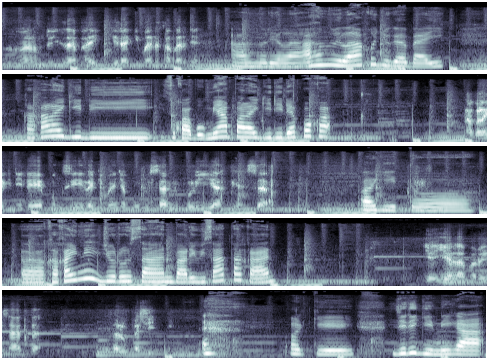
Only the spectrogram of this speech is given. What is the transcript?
Oh, Alhamdulillah baik. Kira gimana kabarnya? Alhamdulillah, alhamdulillah aku juga baik. Kakak lagi di Sukabumi apa lagi di Depok kak? Aku lagi di Depok sih, lagi banyak urusan kuliah biasa. Oh gitu. Uh, kakak ini jurusan pariwisata kan? Ya iyalah pariwisata. Saya lupa sih. Oke, jadi gini kak,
